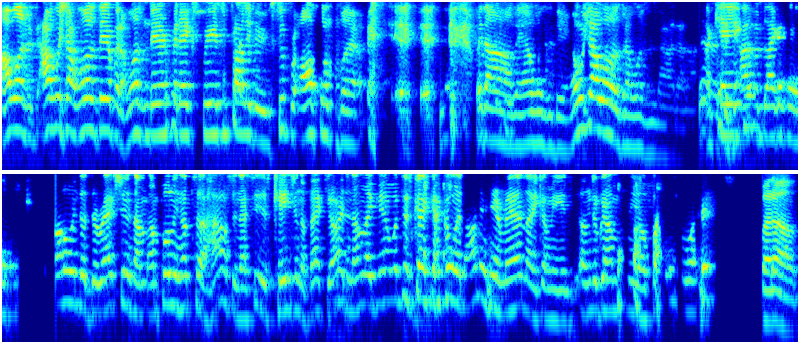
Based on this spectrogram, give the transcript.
I wasn't. I wish I was there, but I wasn't there for the experience. It'd probably be super awesome, but but nah, man, I wasn't there. I wish I was, but I wasn't. Nah, nah. Yeah, I can't. I, am like I said. Following the directions, I'm, I'm pulling up to a house and I see this cage in the backyard, and I'm like, man, what this guy got going on in here, man? Like, I mean, underground, you know, but uh,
